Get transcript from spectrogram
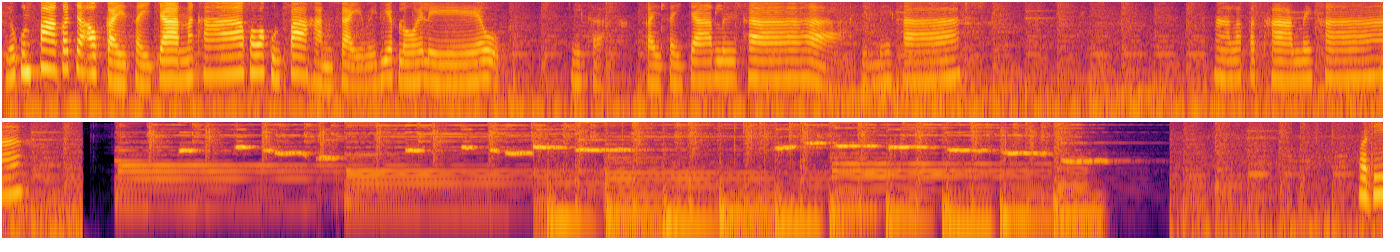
เดี๋ยวคุณป้าก็จะเอาไก่ใส่จานนะคะ เพราะว่าคุณป้าหั่นไก่ไว้เรียบร้อยแล้ว นี่ค่ะ ไก่ใส่จานเลยค่ะ เห็นไหมคะน่ารับประทานไหมคะสวัสดี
